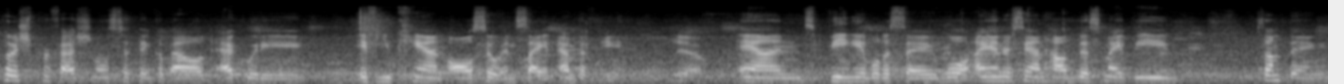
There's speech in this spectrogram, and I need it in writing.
push professionals to think about equity if you can't also incite empathy. Yeah. And being able to say, well, I understand how this might be something.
